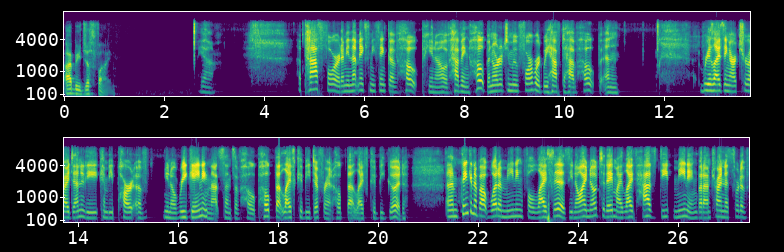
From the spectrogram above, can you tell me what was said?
I'd be just fine. Yeah. A path forward. I mean, that makes me think of hope, you know, of having hope. In order to move forward, we have to have hope. And realizing our true identity can be part of you know regaining that sense of hope hope that life could be different hope that life could be good. And i'm thinking about what a meaningful life is. You know i know today my life has deep meaning but i'm trying to sort of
